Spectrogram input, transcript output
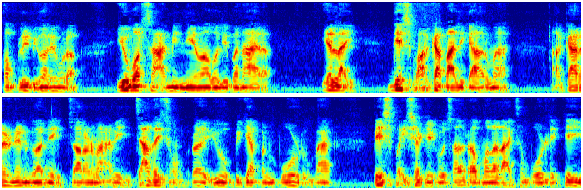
कम्प्लिट गऱ्यौँ र यो वर्ष हामी नियमावली बनाएर यसलाई देशभरका पालिकाहरूमा कार्यान्वयन गर्ने चरणमा हामी जाँदैछौँ र यो विज्ञापन बोर्डमा पेस भइसकेको छ र मलाई लाग्छ बोर्डले केही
